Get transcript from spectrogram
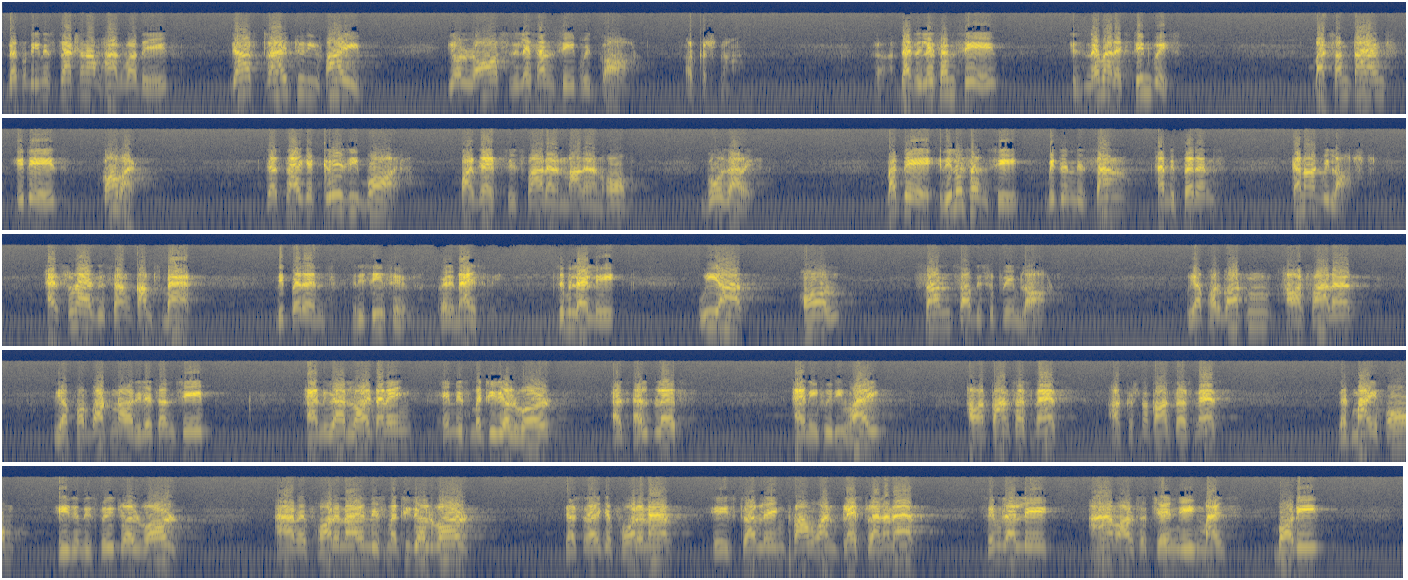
Therefore the instruction of Bhagavad is just try to revive your lost relationship with God or Krishna. Uh, that relationship is never extinguished, but sometimes it is covered. Just like a crazy boy forgets his father and mother and home goes away. But the relationship between the son and the parents cannot be lost. As soon as the son comes back, the parents receive him very nicely. Similarly, we are all sons of the Supreme Lord. We have forgotten our father, we have forgotten our relationship and we are loitering in this material world as helpless. And if we revive our consciousness, our Krishna consciousness, that my home is in the spiritual world, I am a foreigner in this material world, just like a foreigner is traveling from one place to another. Similarly, I am also changing my body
